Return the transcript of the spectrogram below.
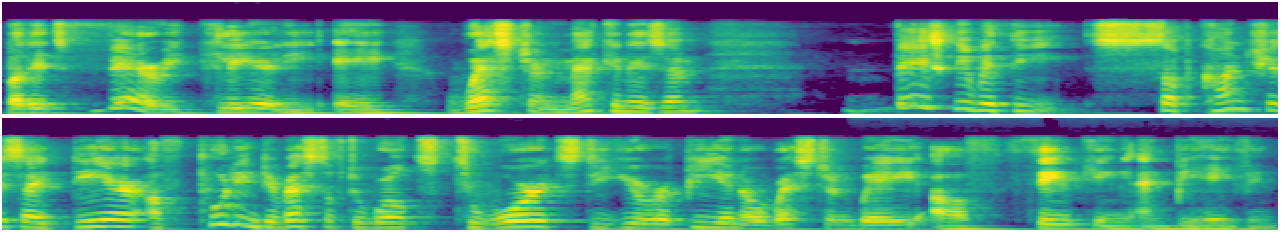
But it's very clearly a Western mechanism basically with the subconscious idea of pulling the rest of the world towards the European or Western way of thinking and behaving.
